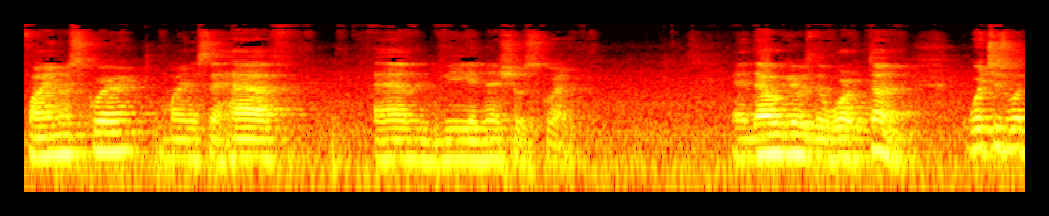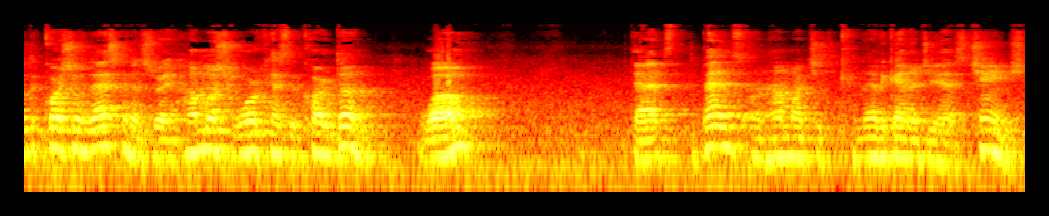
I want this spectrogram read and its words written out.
final square minus a half and the initial square. And that will give us the work done, which is what the question was asking us, right? How much work has the car done? Well, that depends on how much kinetic energy has changed.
